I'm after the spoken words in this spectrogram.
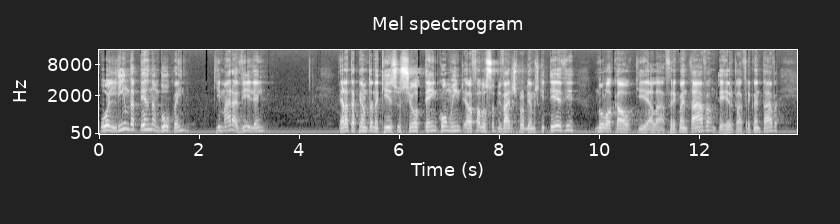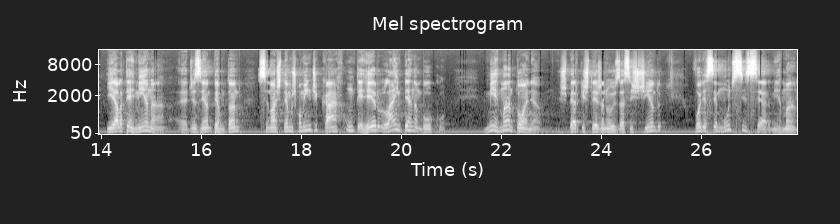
Olinda, Pernambuco, hein? Que maravilha, hein? Ela está perguntando aqui se o senhor tem como. Ela falou sobre vários problemas que teve no local que ela frequentava, um terreiro que ela frequentava, e ela termina é, dizendo, perguntando se nós temos como indicar um terreiro lá em Pernambuco. Minha irmã Antônia, espero que esteja nos assistindo. Vou lhe ser muito sincero, minha irmã.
